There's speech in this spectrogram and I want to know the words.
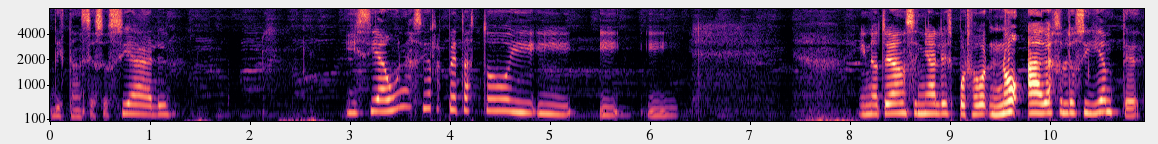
distancia social. Y si aún así respetas todo y, y, y, y, no te dan señales, por favor, no hagas lo siguiente.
